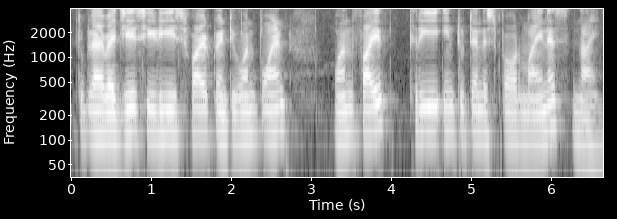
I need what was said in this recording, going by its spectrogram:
multiplied by JCD is 521.153 into 10 to the power minus 9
